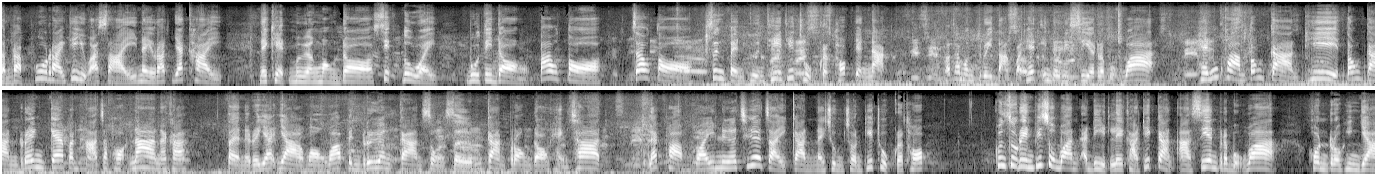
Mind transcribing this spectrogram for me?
สำหรับผู้ไร้ที่อยู่อาศัยในรัฐยะไข่ในเขตเมืองมองดอซิตวย บูติดอง เป้าตอ เจ้าตอ ซึ่งเป็นพื้นที่ที่ถูกกระทบอย่างหนัก รัฐมนตรีต่างประเทศอินโดนีเซียระบุว่า เห็นความต้องการที่ต้องการเร่งแก้ปัญหาเฉพาะหน้านะคะ แต่ในระยะยาวมองว่าเป็นเรื่องการส่งเสริมการปรองดองแห่งชาติ และความไว้เนื้อเชื่อใจกันในชุมชนที่ถูกกระทบ คุณสุรินทร์พิสุวรรณอดีตเลขาธิการอาเซียนระบุว่า คนโรฮิงญา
